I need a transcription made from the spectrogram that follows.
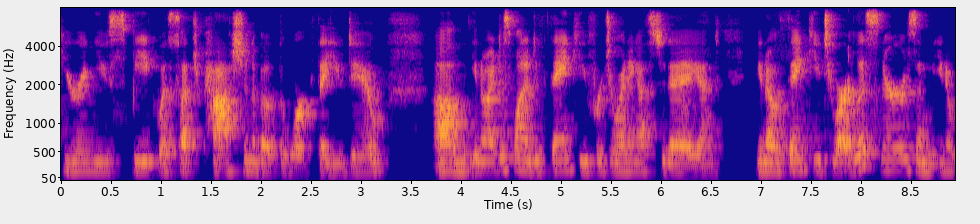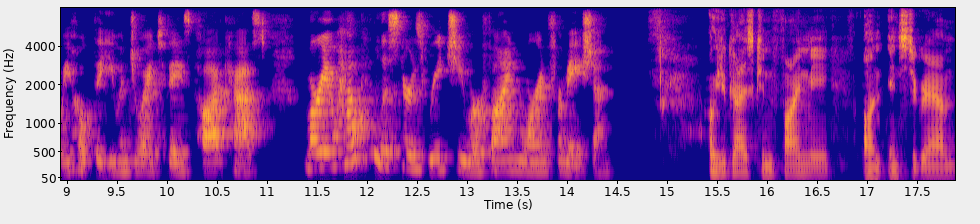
hearing you speak with such passion about the work that you do. Um, you know, I just wanted to thank you for joining us today and you know, thank you to our listeners and you know, we hope that you enjoyed today's podcast. Mario, how can listeners reach you or find more information? Oh, you guys can find me on Instagram,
